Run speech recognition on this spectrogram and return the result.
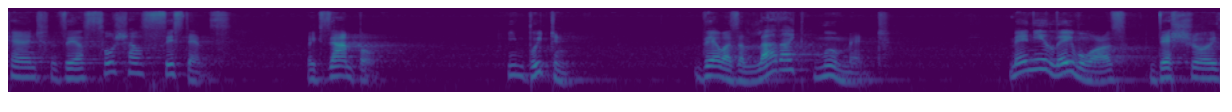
changed their social systems. For example, in Britain, there was a Luddite movement. Many laborers destroyed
